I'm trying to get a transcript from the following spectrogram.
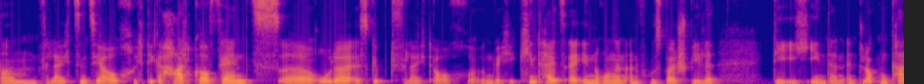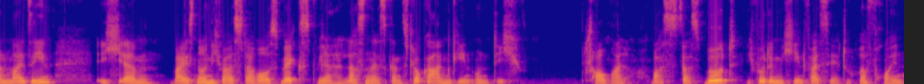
Ähm, vielleicht sind sie ja auch richtige Hardcore-Fans äh, oder es gibt vielleicht auch irgendwelche Kindheitserinnerungen an Fußballspiele, die ich ihnen dann entlocken kann. Mal sehen. Ich ähm, weiß noch nicht, was daraus wächst. Wir lassen es ganz locker angehen und ich schau mal, was das wird. Ich würde mich jedenfalls sehr darüber freuen.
